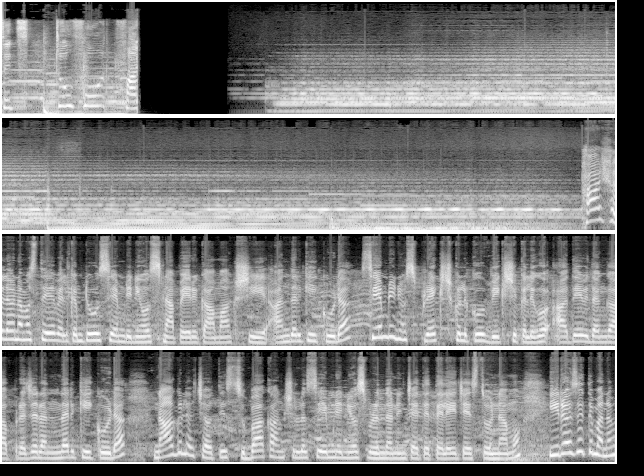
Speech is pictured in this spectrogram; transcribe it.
six two four five hello నమస్తే. వెల్కమ్ టు సిఎండి న్యూస్ నా పేరు కామాక్షి. అందరికీ కూడా సిఎండి న్యూస్ ప్రేక్షకులకు వీక్షకులకు అదేవిధంగా ప్రజలందరికీ కూడా నాగుల చవితి శుభాకాంక్షలు సిఎండి న్యూస్ బృందం నుంచి అయితే తెలియజేస్తున్నాము. ఈరోజైతే మనం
